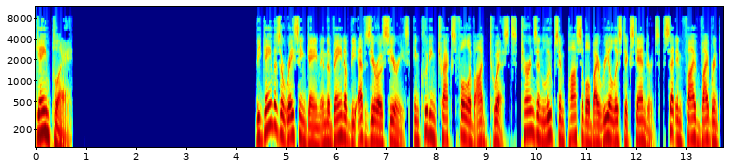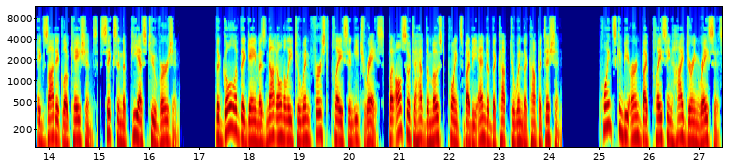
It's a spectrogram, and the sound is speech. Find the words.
Gameplay The game is a racing game in the vein of the F-Zero series, including tracks full of odd twists, turns and loops impossible by realistic standards, set in five vibrant, exotic locations six in the PS2 version. The goal of the game is not only to win first place in each race, but also to have the most points by the end of the cup to win the competition. Points can be earned by placing high during races,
